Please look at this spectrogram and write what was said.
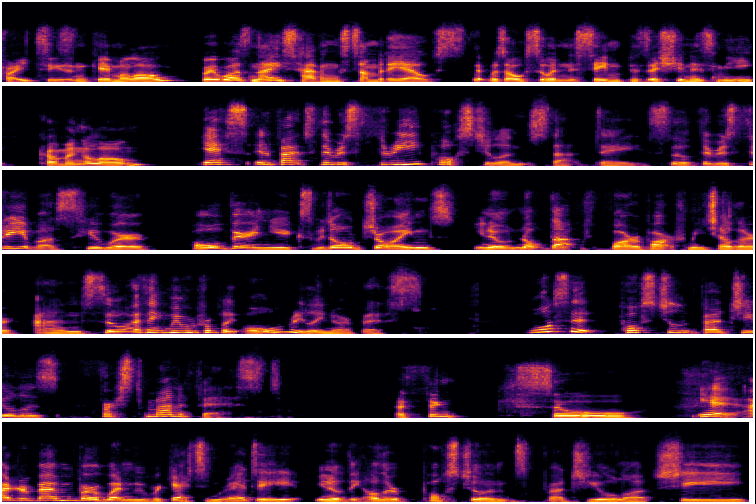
Pride season came along. But it was nice having somebody else that was also in the same position as me coming along. Yes, in fact, there was three postulants that day. So there was three of us who were all very new because we'd all joined, you know, not that far apart from each other. And so I think we were probably all really nervous. Was it Postulant Vaggiola's first manifest? I think so. Yeah, I remember when we were getting ready, you know, the other postulant, Vaggiola, she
